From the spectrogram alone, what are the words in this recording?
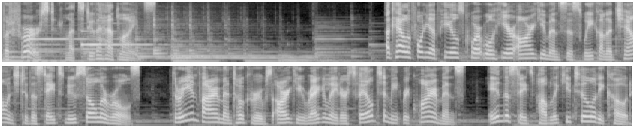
But first, let's do the headlines. A California appeals court will hear arguments this week on a challenge to the state's new solar rules. Three environmental groups argue regulators failed to meet requirements in the state's public utility code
